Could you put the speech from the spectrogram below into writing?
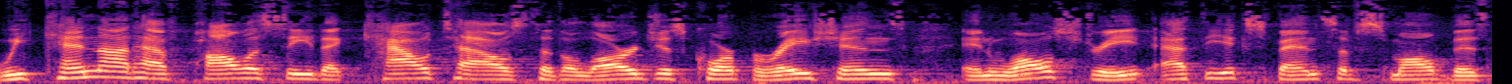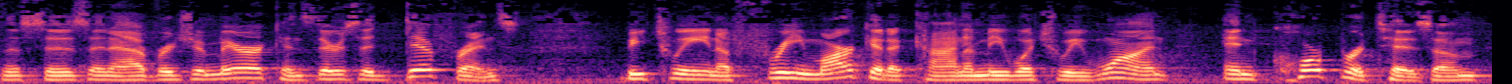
We cannot have policy that kowtows to the largest corporations in Wall Street at the expense of small businesses and average Americans. There's a difference between a free market economy, which we want, and corporatism.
